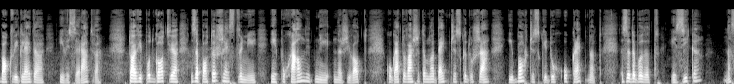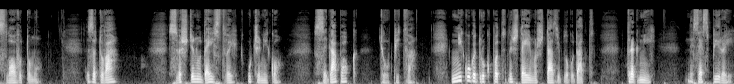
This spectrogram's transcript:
Бог ви гледа и ви се радва. Той ви подготвя за по-тържествени и епохални дни на живот, когато вашата младенческа душа и борчески дух укрепнат, за да бъдат езика на Словото му. Затова свещено действай, ученико. Сега Бог те опитва. Никога друг път не ще имаш тази благодат. Тръгни, не се спирай,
